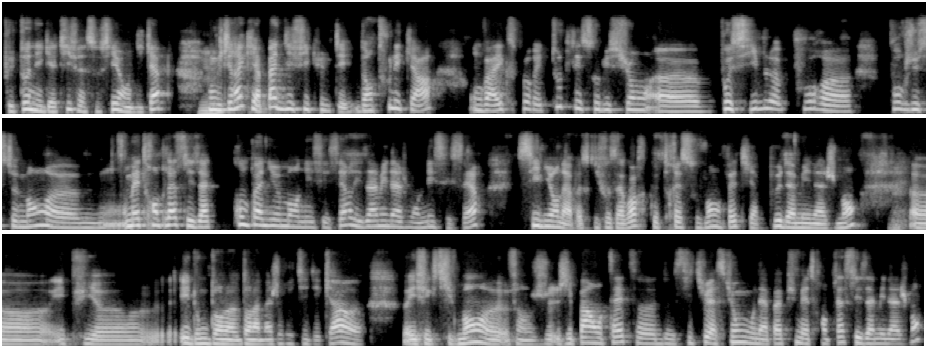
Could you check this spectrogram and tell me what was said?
plutôt négatifs associés au handicap. Donc mmh. je dirais qu'il n'y a pas de difficulté. Dans tous les cas, on va explorer toutes les solutions possibles pour, pour justement mettre en place les, accompagnements nécessaires, les aménagements nécessaires, s'il y en a. Parce qu'il faut savoir que très souvent, en fait, il y a peu d'aménagements. Euh, et puis, euh, et donc, dans la, dans la, majorité des cas, euh, effectivement, enfin, je n'ai pas en tête de situation où on n'a pas pu mettre en place les aménagements.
